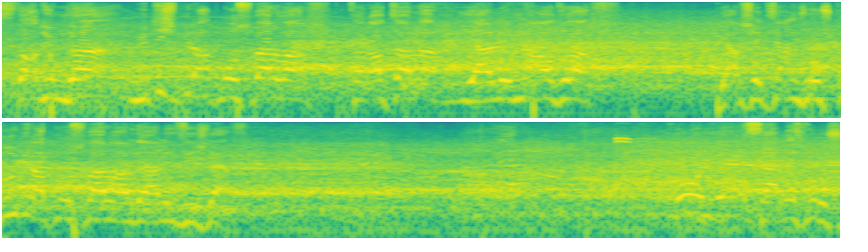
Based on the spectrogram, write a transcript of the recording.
Stadyumda müthiş bir atmosfer var. Taraftarlar yerlerini aldılar. Gerçekten coşkulu bir atmosfer var değerli izleyiciler. Gol ve serbest vuruş.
